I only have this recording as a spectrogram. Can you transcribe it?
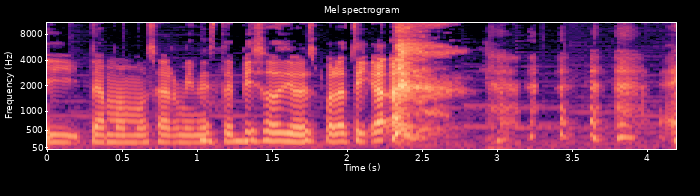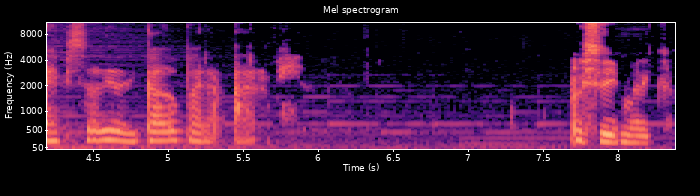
Y te amamos Armin, este episodio es para ti. episodio dedicado para Armin. Sí, marica.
